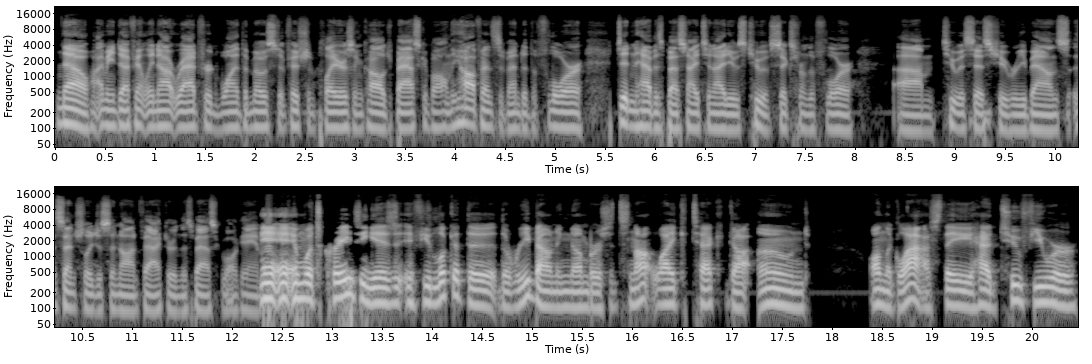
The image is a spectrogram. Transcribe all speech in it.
no, I mean definitely not. Radford, one of the most efficient players in college basketball on the offensive end of the floor, didn't have his best night tonight. He was two of six from the floor, um, two assists, two rebounds, essentially just a non-factor in this basketball game. And, and what's crazy is if you look at the the rebounding numbers, it's not like Tech got owned on the glass. They had two fewer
